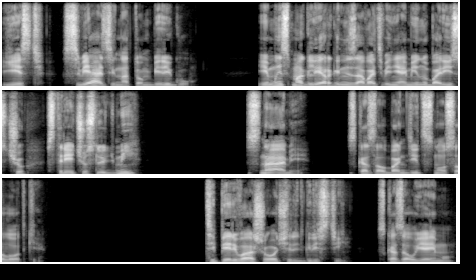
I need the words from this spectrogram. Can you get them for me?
есть связи на том берегу. И мы смогли организовать Вениамину Борисовичу встречу с людьми. «С нами», — сказал бандит с носа лодки. «Теперь ваша очередь грести», — сказал я ему.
